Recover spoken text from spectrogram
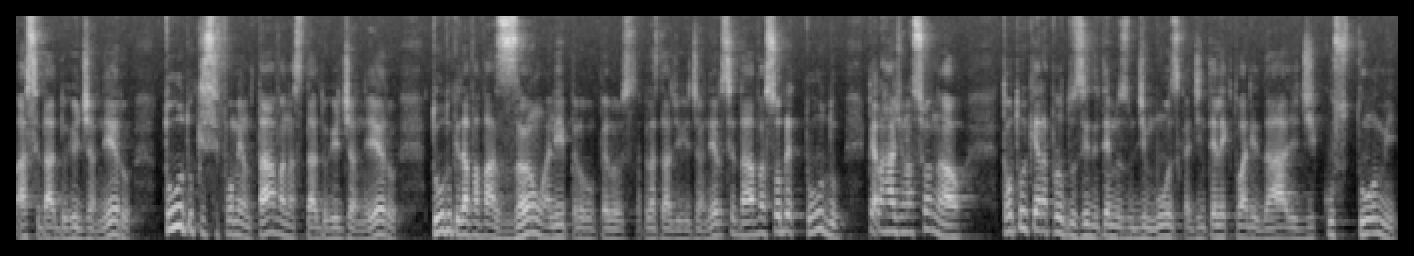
a cidade do Rio de Janeiro, tudo que se fomentava na cidade do Rio de Janeiro, tudo que dava vazão ali pelo, pelo, pela cidade do Rio de Janeiro, se dava sobretudo pela Rádio Nacional. Então, tudo que era produzido em termos de música, de intelectualidade, de costume,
